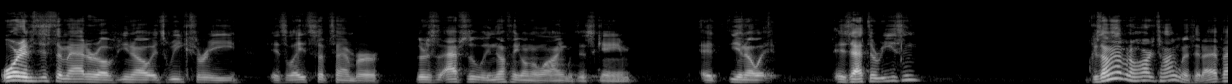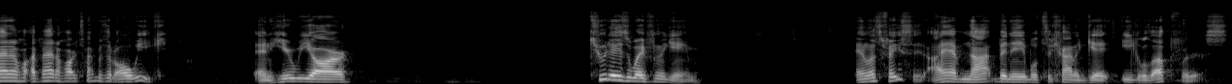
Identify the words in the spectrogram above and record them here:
Or if it's just a matter of, you know, it's week three, it's late September, there's absolutely nothing on the line with this game. It, you know, it, is that the reason? Because I'm having a hard time with it. I've had a, I've had a hard time with it all week. And here we are, two days away from the game. And let's face it, I have not been able to kind of get eagled up for this.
